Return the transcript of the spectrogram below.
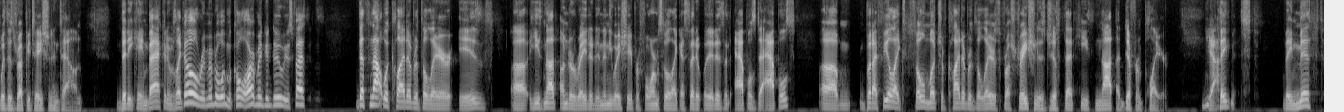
with his reputation in town. Then he came back and it was like, oh, remember what Mecole Hardman can do? He was fast. That's not what Clyde Edwards-Helaire is. Uh, he's not underrated in any way, shape, or form. So, like I said, it, it isn't apples to apples. Um, but I feel like so much of Clyde Edwards-Helaire's frustration is just that he's not a different player. Yeah. They missed. They missed.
